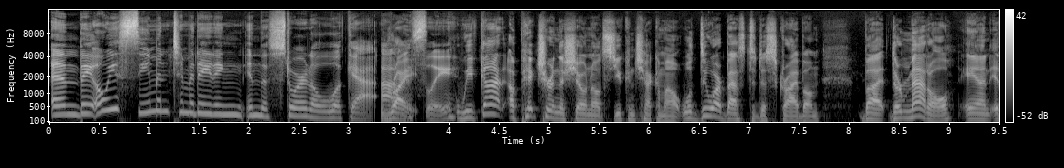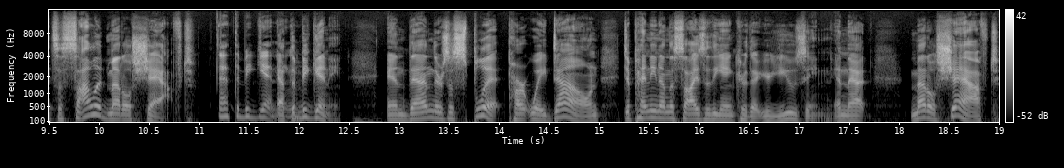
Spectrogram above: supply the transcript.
And they always seem intimidating in the store to look at, honestly. Right. We've got a picture in the show notes. You can check them out. We'll do our best to describe them. But they're metal, and it's a solid metal shaft At the beginning. at the beginning. And then there's a split partway down, depending on the size of the anchor that you're using. And that metal shaft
